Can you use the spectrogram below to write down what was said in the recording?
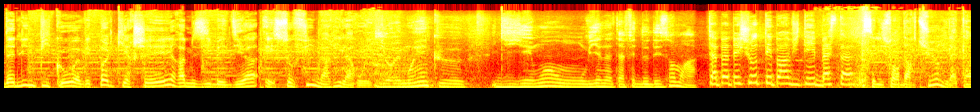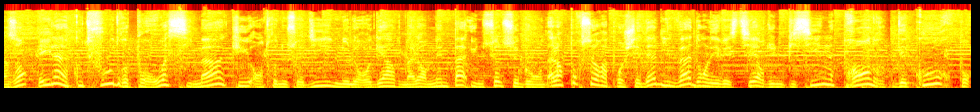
d'Adeline Picot avec Paul Kircher, Ramzi Bedia et Sophie-Marie Larouille. Il y aurait moyen que Guy et moi on vienne à ta fête de décembre T'as pas pécho, t'es pas invité, basta. C'est l'histoire d'Arthur, il a 15 ans, et il a un coup de foudre pour Roissima, qui, entre nous soit dit, ne le regarde mais alors même pas une seule seconde. Alors pour se rapprocher d'elle, il va dans les vestiaires d'une piscine prendre des cours pour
